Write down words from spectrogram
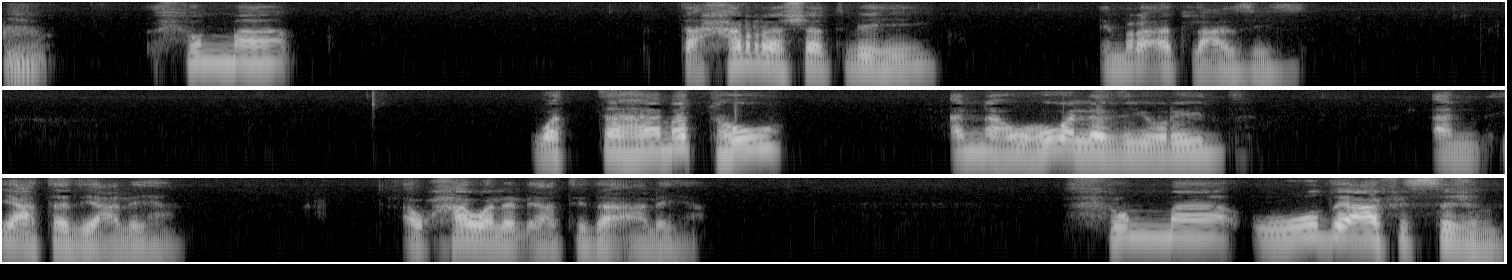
ثم تحرشت به امرأة العزيز. واتهمته أنه هو الذي يريد أن يعتدي عليها أو حاول الاعتداء عليها. ثم وضع في السجن.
